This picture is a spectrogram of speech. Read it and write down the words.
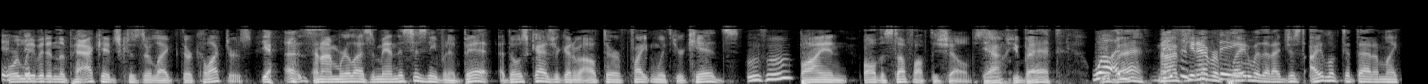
or leave it in the package because they're like they're collectors. Yes. And I'm realizing, man, this isn't even a bit. Those guys are going to be out there fighting with your kids, mm-hmm. buying all the stuff off the shelves. yeah, you bet. Well, you and bet. Now, if you never thing- played with it, I just I looked at that. I'm like,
